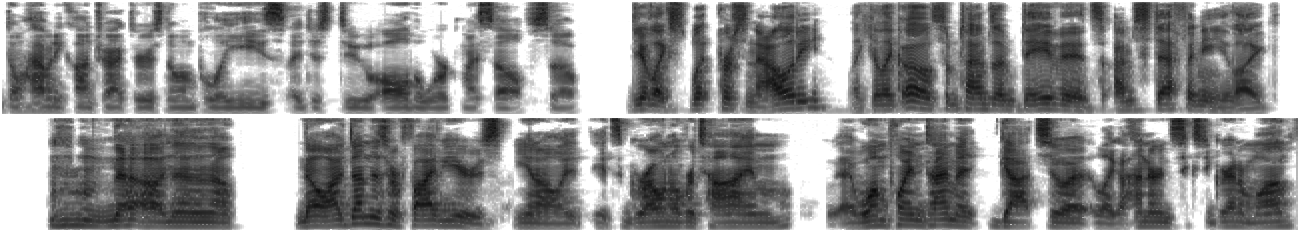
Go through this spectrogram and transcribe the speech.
don't have any contractors, no employees. I just do all the work myself. So do you have like split personality? Like you're like, oh, sometimes I'm David's, I'm Stephanie. Like, no, no, no, no. No, I've done this for five years. You know, it, it's grown over time. At one point in time, it got to uh, like 160 grand a month,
